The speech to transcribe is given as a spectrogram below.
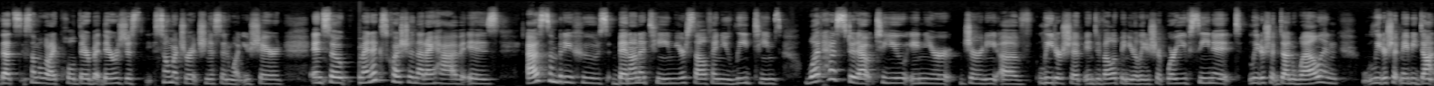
that's some of what I pulled there, but there was just so much richness in what you shared. And so, my next question that I have is as somebody who's been on a team yourself and you lead teams, what has stood out to you in your journey of leadership in developing your leadership where you've seen it leadership done well and leadership maybe done,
